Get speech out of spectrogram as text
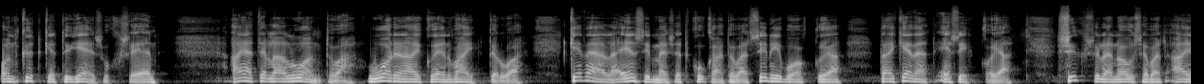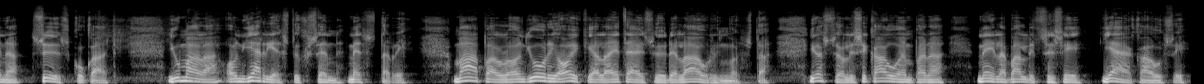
on kytketty Jeesukseen – Ajatellaan luontoa, vuoden aikojen vaihtelua. Keväällä ensimmäiset kukat ovat sinivuokkoja tai kevät esikkoja. Syksyllä nousevat aina syyskukat. Jumala on järjestyksen mestari. Maapallo on juuri oikealla etäisyydellä auringosta. Jos se olisi kauempana, meillä vallitsisi jääkausi.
